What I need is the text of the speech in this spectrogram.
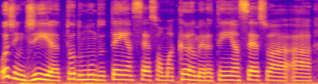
Hoje em dia, todo mundo tem acesso a uma câmera, tem acesso a, a,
